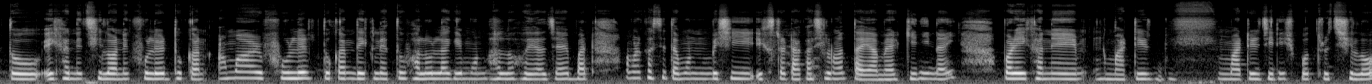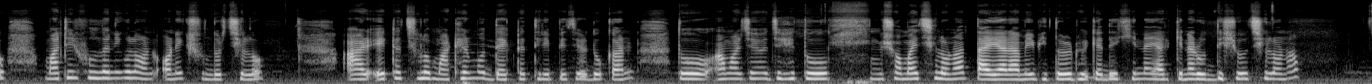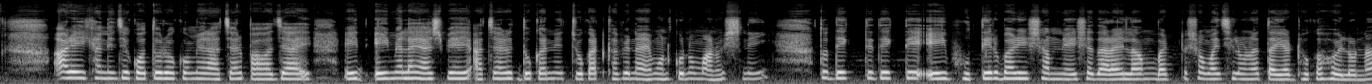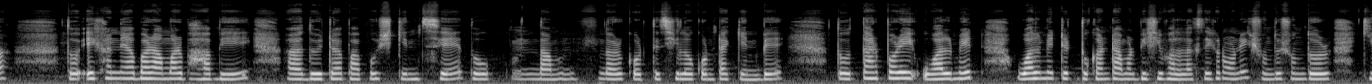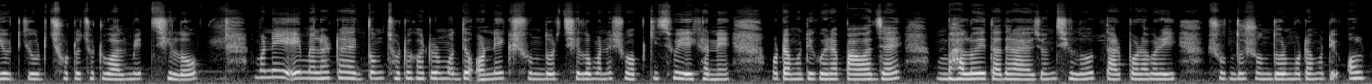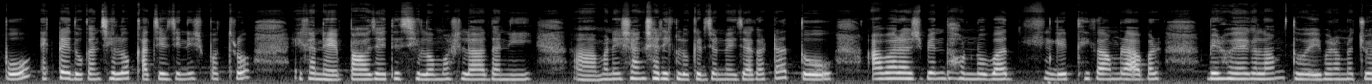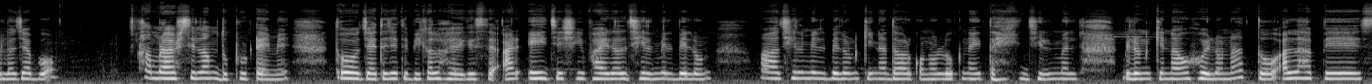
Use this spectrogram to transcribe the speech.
তো এখানে ছিল অনেক ফুলের দোকান। আমার ফুলের দোকান দেখলে এত ভালো লাগে, মন ভালো হয়ে যায় বাট আমার কাছে তেমন বেশি এক্সট্রা টাকা ছিল না, তাই আমি আর কিনি নাই। পরে এখানে মাটির মাটির জিনিসপত্র ছিল। মাটির ফুলদানিগুলো অনেক সুন্দর ছিল। আর এটা ছিল মাঠের মধ্যে একটা থ্রি পিসের দোকান। তো আমার যেহেতু সময় ছিল না, তাই আর আমি ভিতরে ঢুকে দেখি নাই আর কেনার উদ্দেশ্যও ছিল না। আর এইখানে যে কত রকমের আচার পাওয়া যায়, এই এই মেলায় আসবে, এই আচারের দোকানে চোকাট খাবে না এমন কোনো মানুষ নেই। তো দেখতে দেখতে এই ভূতের বাড়ির সামনে এসে দাঁড়াইলাম বাট সময় ছিল না, তাই আর ঢোকা হইল না। তো এখানে আবার আমার ভাবি দুইটা পাপোশ কিনছে। তো দাম দর করতেছিল, কোনটা কিনবে। তো তারপরে এই ওয়ালমেট, ওয়ালমেটের দোকানটা আমার বেশি ভালো লাগছে। এখানে অনেক সুন্দর সুন্দর কিউট কিউট ছোট ছোট ওয়ালমেট ছিল। মানে এই মেলাটা একদম ছোটোখাটোর মধ্যে অনেক সুন্দর ছিল। মানে সব কিছুই এখানে মোটামুটি করে পাওয়া যায়। ভালোই তাদের আয়োজন ছিল। তারপর আবার এই সুন্দর সুন্দর মোটামুটি অল্প একটাই দোকান ছিল, কাচের জিনিসপত্র এখানে পাওয়া যাইতেছিল। মশলাদানি মানে সাংসারিক লোকের জন্য এই জায়গাটা। তো আবার আসবেন, ধন্যবাদ। গেট থেকে আমরা আবার বের হয়ে গেলাম। তো এবার আমরা চলে যাব। আমরা আসছিলাম দুপুর টাইমে তো যাইতে যাইতে বিকাল হয়ে গেছে। আর এই যে সেই ভাইরাল ঝিলমিল বেলুন ঝিলমিল বেলুন কিনা দেওয়ার কোনো লোক নাই, তাই ঝিলমিল বেলুন কেনাও হইল না। তো আল্লাহ হাফেজ।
